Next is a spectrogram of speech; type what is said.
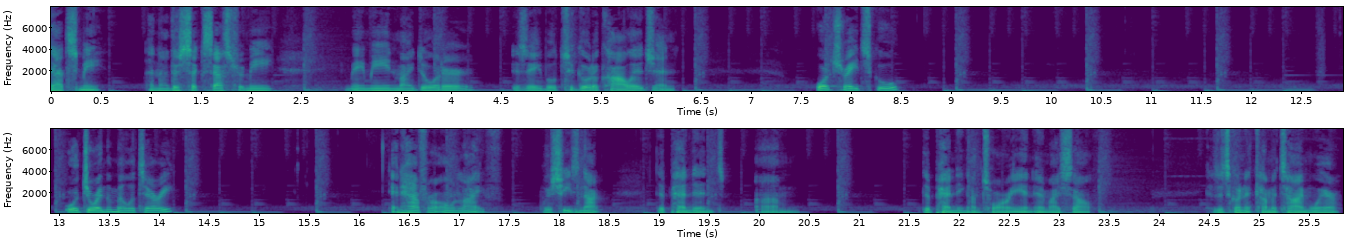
That's me. Another success for me may mean my daughter is able to go to college and or trade school or join the military and have her own life where she's not dependent um, depending on Torian and, myself. Because it's going to come a time where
